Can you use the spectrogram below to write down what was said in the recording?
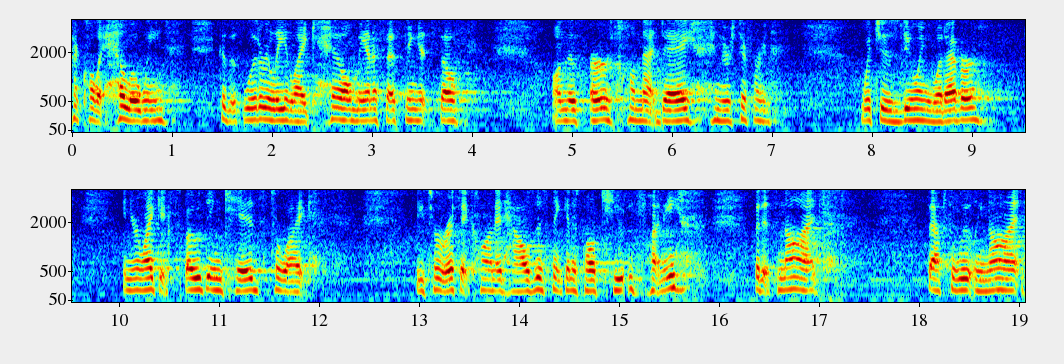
I call it Halloween because it's literally like hell manifesting itself on this earth on that day. And there's different witches doing whatever. And you're like exposing kids to like these horrific haunted houses thinking it's all cute and funny, but it's not. It's absolutely not.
